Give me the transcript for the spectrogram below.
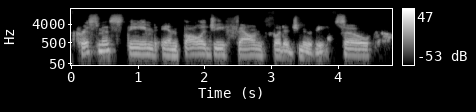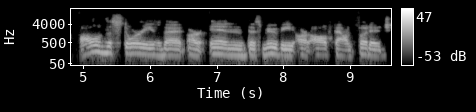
Christmas themed anthology found footage movie. So all of the stories that are in this movie are all found footage,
